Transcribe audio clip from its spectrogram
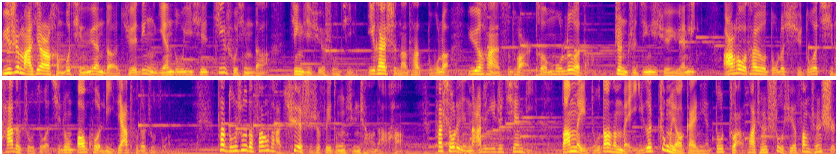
于是马歇尔很不情愿地决定研读一些基础性的经济学书籍。一开始呢，他读了约翰·斯图尔特·穆勒的《政治经济学原理》，而后他又读了许多其他的著作，其中包括李嘉图的著作。他读书的方法确实是非同寻常的哈。他手里拿着一支铅笔，把每读到的每一个重要概念都转化成数学方程式，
